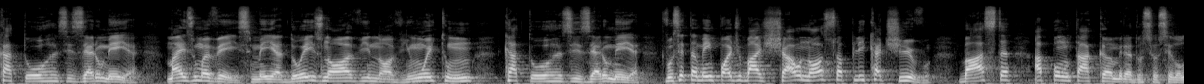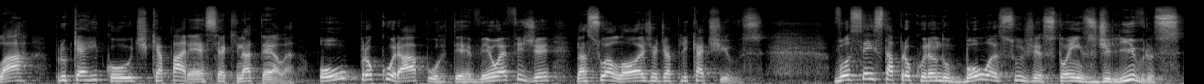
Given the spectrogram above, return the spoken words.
1406. Mais uma vez, 629 9181 1406. Você também pode baixar o nosso aplicativo. Basta apontar a câmera do seu celular para o QR Code que aparece aqui na tela ou procurar por TV UFG na sua loja de aplicativos. Você está procurando boas sugestões de livros?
